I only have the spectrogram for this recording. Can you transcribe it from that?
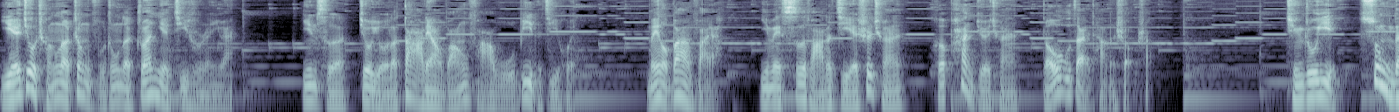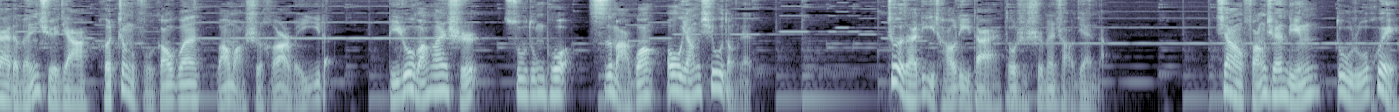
也就成了政府中的专业技术人员。因此，就有了大量王法舞弊的机会。没有办法呀，因为司法的解释权和判决权都在他们手上。请注意，宋代的文学家和政府高官往往是合二为一的，比如王安石、苏东坡、司马光、欧阳修等人。这在历朝历代都是十分少见的。像房玄龄、杜如晦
